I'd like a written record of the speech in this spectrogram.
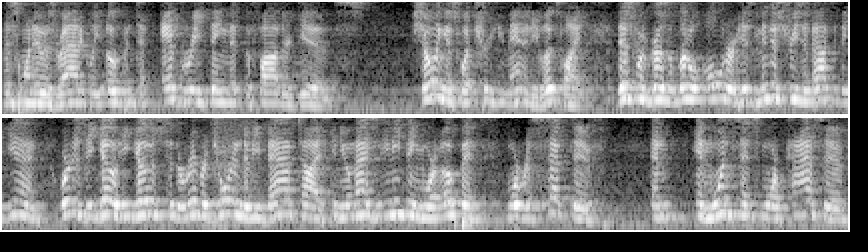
This one who is radically open to everything that the Father gives showing us what true humanity looks like. This one grows a little older. His ministry is about to begin. Where does he go? He goes to the River Jordan to be baptized. Can you imagine anything more open, more receptive, and in one sense more passive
